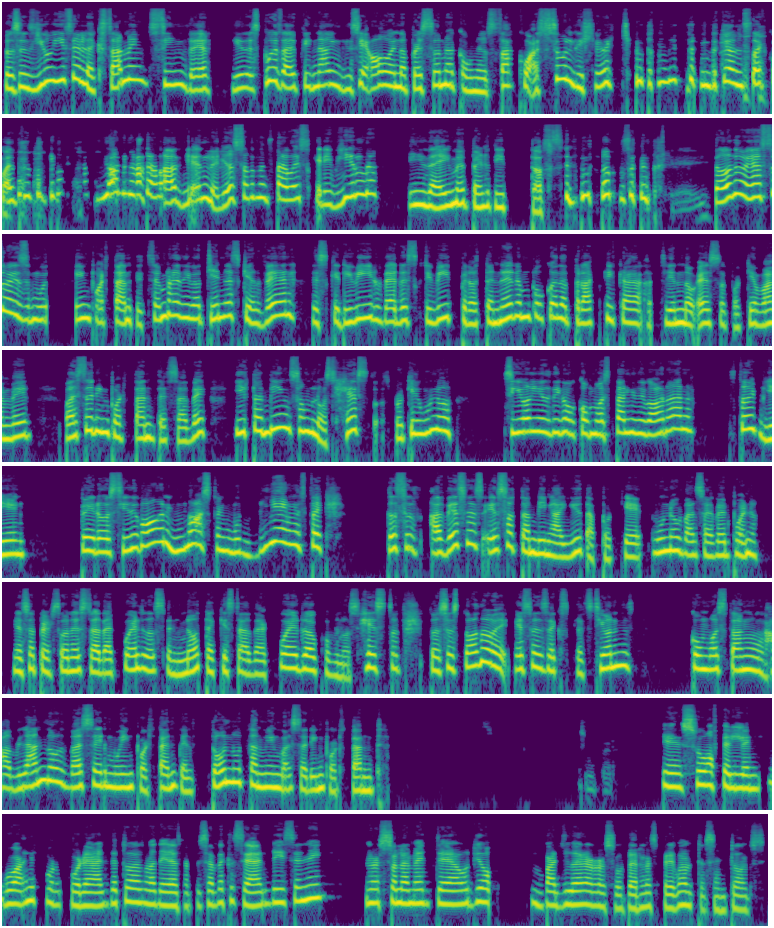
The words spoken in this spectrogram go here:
Entonces yo hice el examen sin ver y después al final dice, oh, la persona con el saco azul. Dije, yo también tendría el saco azul. yo no estaba viendo, yo solo estaba escribiendo y de ahí me perdí todo eso es muy importante. Siempre digo, tienes que ver, escribir, ver, escribir, pero tener un poco de práctica haciendo eso, porque va a ver, va a ser importante, ¿sabes? Y también son los gestos, porque uno, si yo les digo cómo están, y digo, ahora estoy bien, pero si digo, no, estoy muy bien, estoy... Entonces, a veces eso también ayuda, porque uno va a saber, bueno, esa persona está de acuerdo, se nota que está de acuerdo con los gestos. Entonces, todas esas expresiones, como están hablando, va a ser muy importante. El tono también va a ser importante. Eso, el lenguaje corporal, de todas maneras, a pesar de que sea listening, no es solamente audio, va a ayudar a resolver las preguntas, entonces.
